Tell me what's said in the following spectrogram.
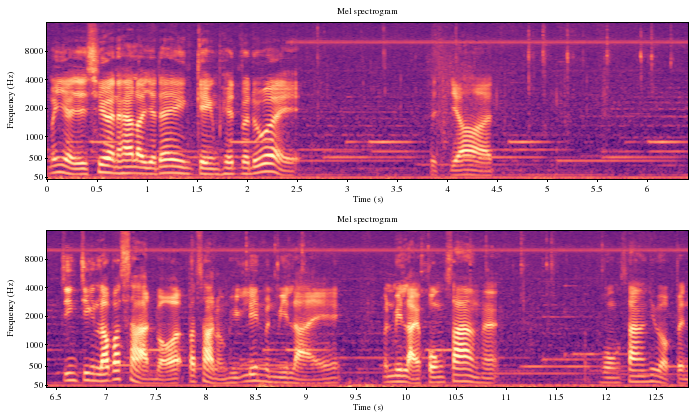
ไม่อยากจะเชื่อนะฮะ เราจะได้เกงเพชรมาด้วย สุดยอด จริง ๆ แล้วปราสาทบอกว่าปราสาทของพิกลินมันมีหลาย มันมีหลายโครงสร้างฮะ โครงสร้างที่แบบเป็น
